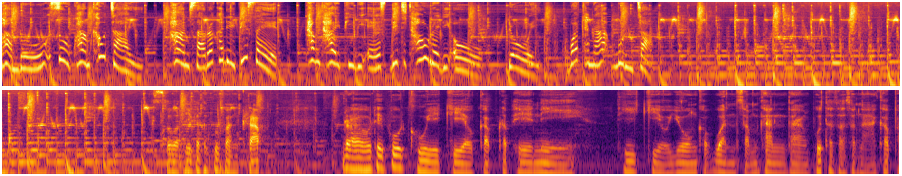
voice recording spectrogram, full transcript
ความรู้สู่ความเข้าใจ ผ่านสารคดีพิเศษ ทางไทย PBS ดิจิทัล Radio โดย วัฒนบุญจับ สวัสดีครับท่านผู้ฟังครับ เราได้พูดคุยเกี่ยวกับประเพณี ที่เกี่ยวโยงกับวันสำคัญทางพุทธศาสนาเข้าไป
